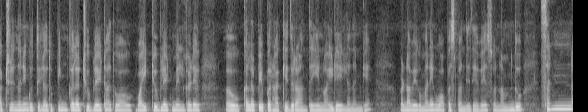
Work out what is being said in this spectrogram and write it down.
ಆ್ಯಕ್ಚುಲಿ ನನಗೆ ಗೊತ್ತಿಲ್ಲ ಅದು ಪಿಂಕ್ ಕಲರ್ ಟ್ಯೂಬ್ಲೈಟ್ ಅಥವಾ ವೈಟ್ ಟ್ಯೂಬ್ಲೈಟ್ ಮೇಲ್ಗಡೆ ಕಲರ್ ಪೇಪರ್ ಹಾಕಿದ್ರಾ ಅಂತ ಏನು ಐಡಿಯಾ ಇಲ್ಲ ನನಗೆ. ಬಟ್ ನಾವೀಗ ಮನೆಗೆ ವಾಪಸ್ ಬಂದಿದ್ದೇವೆ. ಸೊ ನಮ್ಮದು ಸಣ್ಣ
